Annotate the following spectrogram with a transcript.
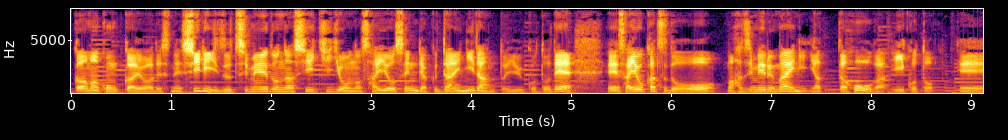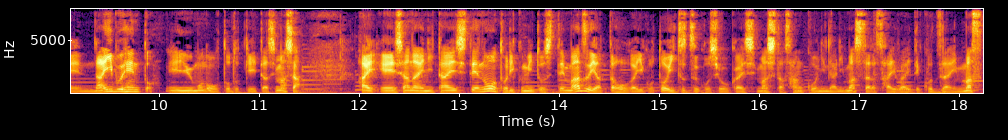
か？まあ、今回はですね、シリーズ知名度なし企業の採用戦略第2弾ということで、えー、採用活動を、始める前にやった方がいいこと、えー、内部編というものをお届けいたしました。はい、えー、社内に対しての取り組みとして、まずやった方がいいことを5つご紹介しました。参考になりましたら幸いでございます。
